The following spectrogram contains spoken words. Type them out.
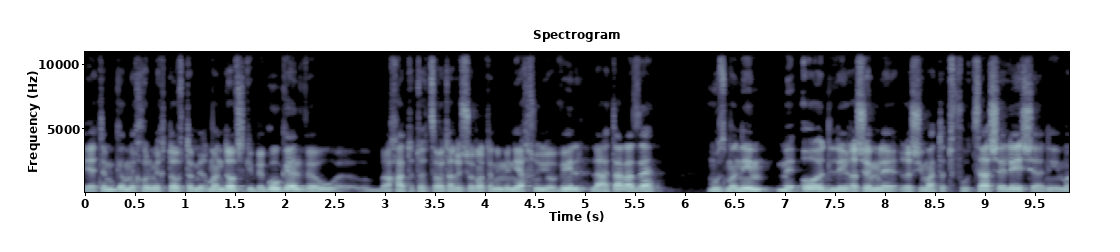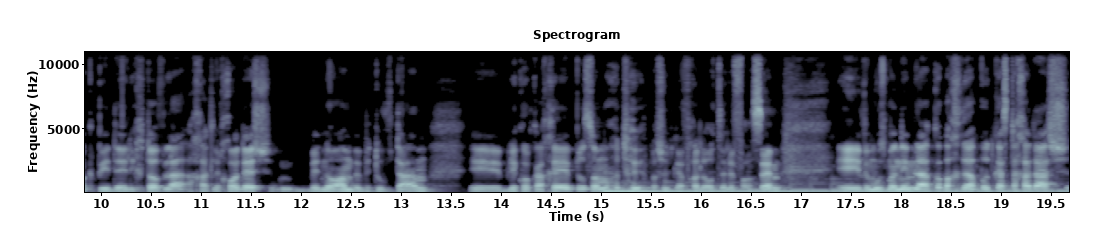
אה, אתם גם יכולים לכתוב תמיר מנדובסקי בגוגל והוא באחת התוצאות הראשונות אני מניח שהוא יוביל לאתר הזה. מוזמנים מאוד להירשם לרשימת התפוצה שלי שאני מקפיד אה, לכתוב לה אחת לחודש בנועם ובטוב טעם אה, בלי כל כך אה, פרסומות פשוט כי אף אחד לא רוצה לפרסם ומוזמנים לעקוב אחרי הפודקאסט החדש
